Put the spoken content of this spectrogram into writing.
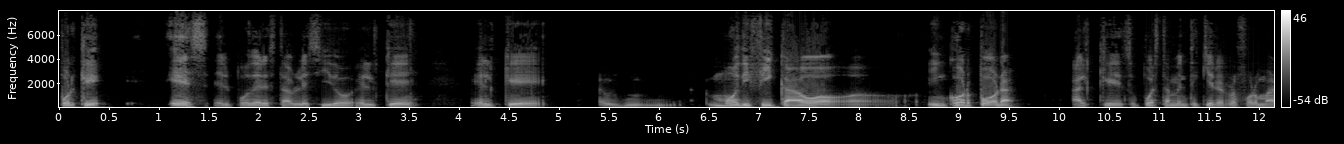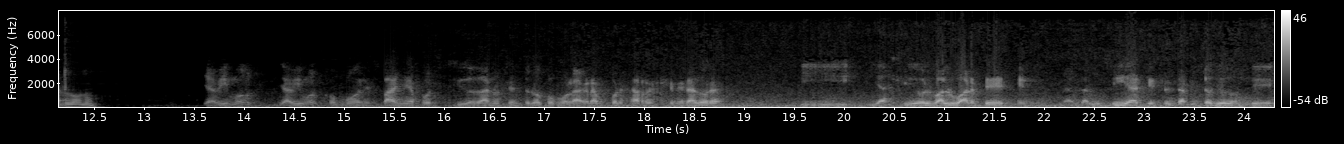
porque es el poder establecido el que, el que mm, modifica o incorpora al que supuestamente quiere reformarlo, ¿no? Ya vimos, ya vimos cómo en España, pues Ciudadanos entró como la gran fuerza regeneradora y, ha sido el baluarte en Andalucía, que es el territorio donde,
